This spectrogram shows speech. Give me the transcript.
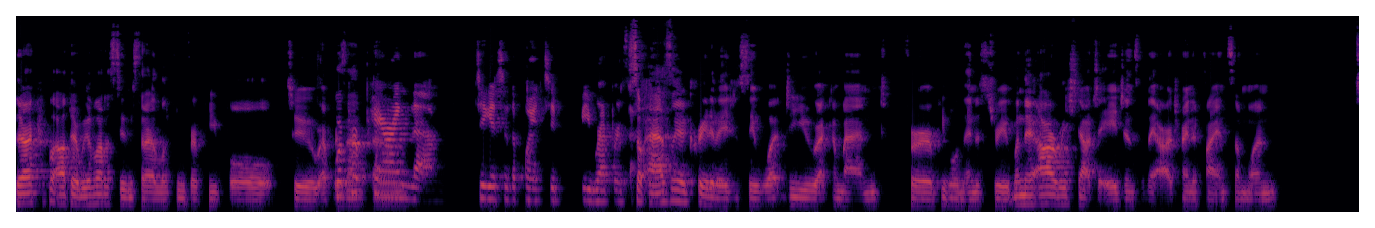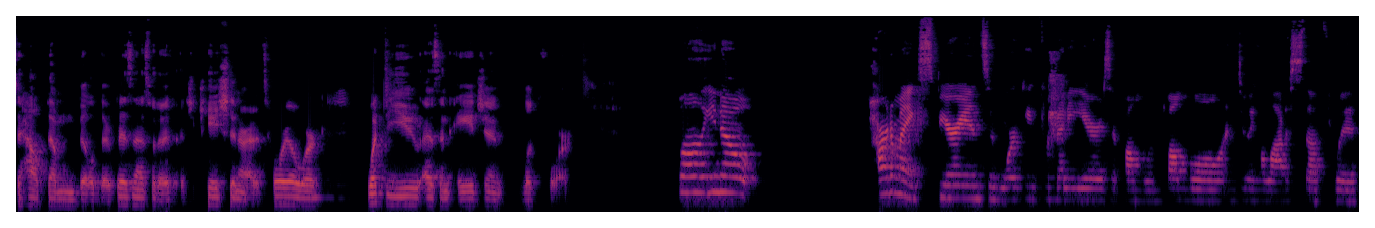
there are people out there. We have a lot of students that are looking for people to represent. We're preparing them. them to get to the point to be represented. So, as like a creative agency, what do you recommend for people in the industry when they are reaching out to agents and they are trying to find someone to help them build their business, whether it's education or editorial work? What do you, as an agent, look for? Well, you know, part of my experience in working for many years at Bumble and Bumble and doing a lot of stuff with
